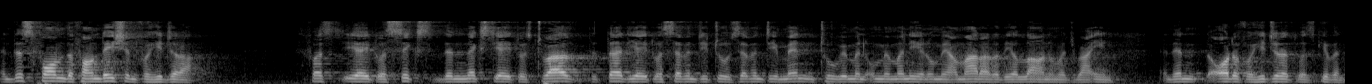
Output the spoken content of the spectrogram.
And this formed the foundation for Hijrah. First year it was six, then next year it was twelve, the third year it was seventy-two. Seventy men, two women, Umm Mani and Umm Amara radiallahu anhu. And then the order for Hijrat was given.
